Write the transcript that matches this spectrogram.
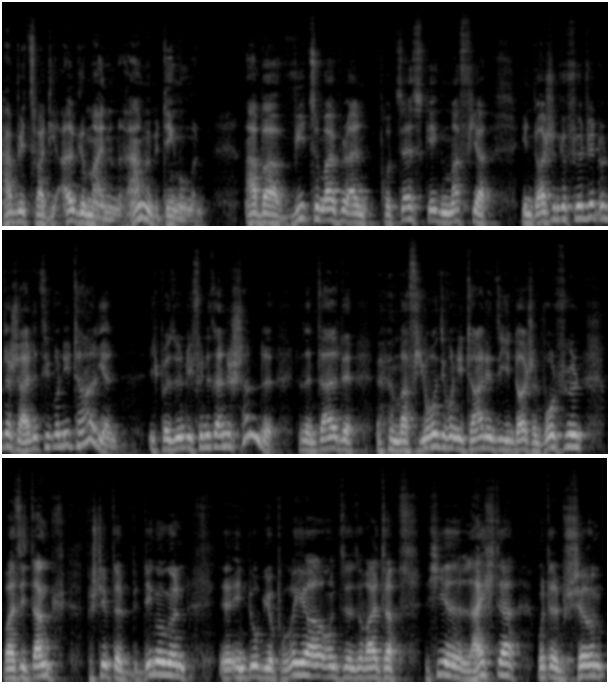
haben wir zwar die allgemeinen Rahmenbedingungen, aber wie zum Beispiel ein Prozess gegen Mafia in Deutschland geführt wird, unterscheidet sich von Italien. Ich persönlich finde es eine Schande, dass ein Teil der äh, Mafiosi von Italien sich in Deutschland wohlfühlen, weil sie dank bestimmter Bedingungen äh, in dubio puria und äh, so weiter hier leichter unter dem Schirm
